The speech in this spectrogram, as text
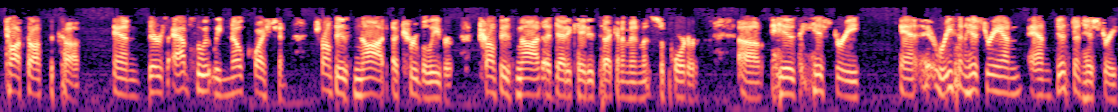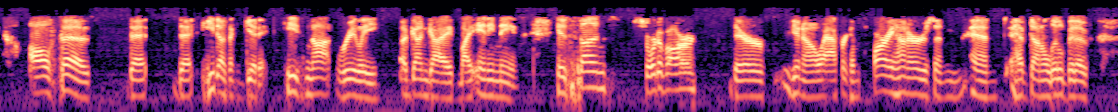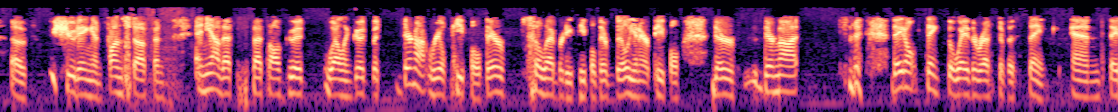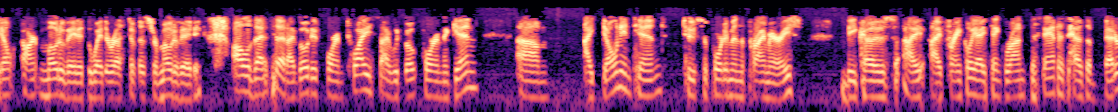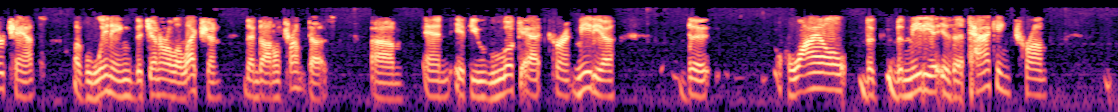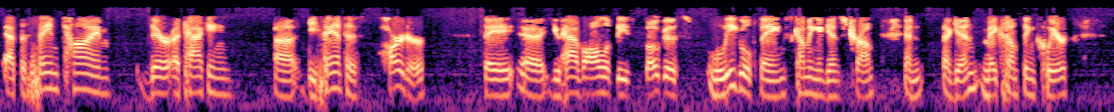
talks off the cuff. and there's absolutely no question. Trump is not a true believer. Trump is not a dedicated Second Amendment supporter. Uh, his history and recent history and, and distant history all says that that he doesn't get it. He's not really a gun guy by any means. His sons sort of are. They're, you know, African safari hunters and, and have done a little bit of, of shooting and fun stuff. And, and yeah, that's, that's all good, well and good, but they're not real people. They're celebrity people. They're billionaire people. They're, they're not, they don't think the way the rest of us think and they don't, aren't motivated the way the rest of us are motivated. All of that said, I voted for him twice. I would vote for him again. Um, I don't intend to support him in the primaries because I, I frankly, I think Ron DeSantis has a better chance of winning the general election than Donald Trump does. Um, and if you look at current media, the while the the media is attacking Trump, at the same time they're attacking uh, DeSantis harder. They uh, you have all of these bogus legal things coming against Trump, and again, make something clear,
